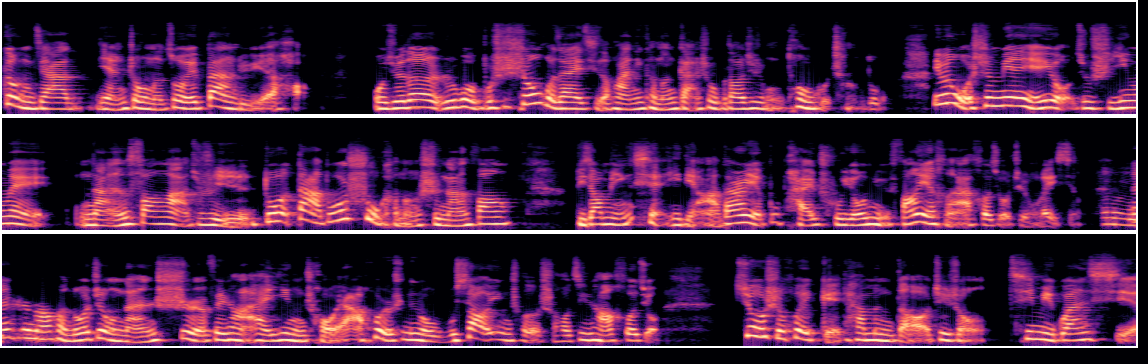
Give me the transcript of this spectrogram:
更加严重的作为伴侣也好，我觉得如果不是生活在一起的话，你可能感受不到这种痛苦程度。因为我身边也有，就是因为男方啊，就是多大多数可能是男方比较明显一点啊，当然也不排除有女方也很爱喝酒这种类型。嗯但是呢，很多这种男士非常爱应酬呀，或者是那种无效应酬的时候，经常喝酒，就是会给他们的这种亲密关系，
